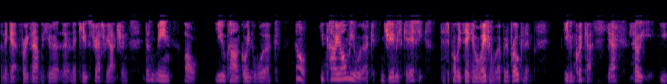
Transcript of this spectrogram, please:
and they get, for example, here an acute stress reaction. It doesn't mean, oh, you can't go into work. No, you carry on with your work. In Jamie's case, he, this has probably taken him away from work, would have broken him even quicker. Yeah. So you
